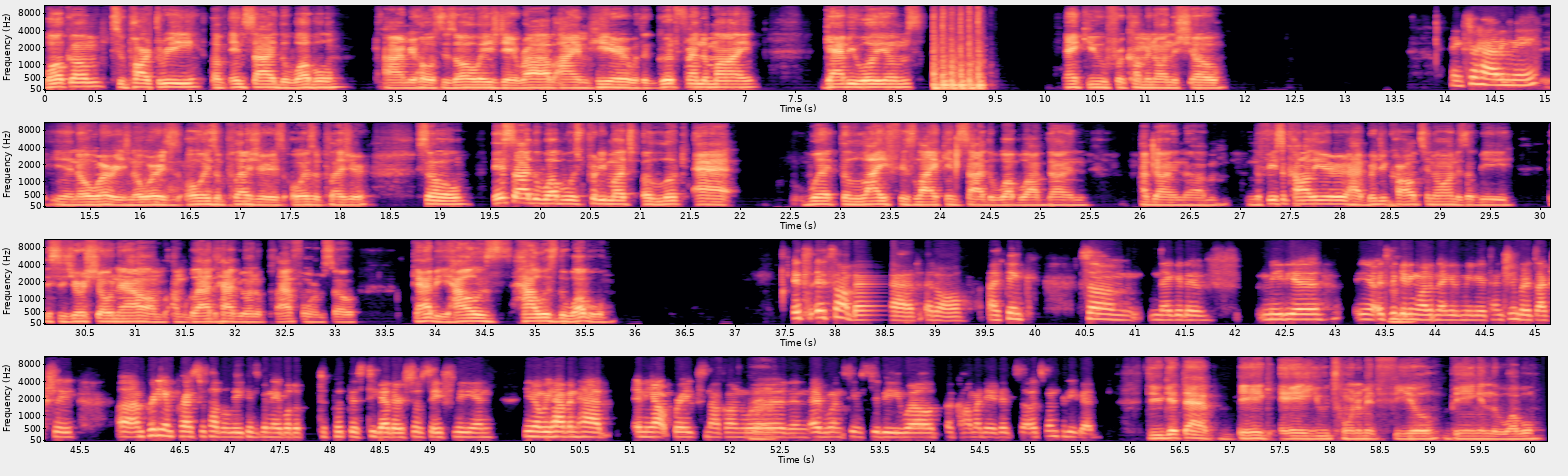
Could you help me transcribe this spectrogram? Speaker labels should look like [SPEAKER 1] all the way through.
[SPEAKER 1] Welcome to part three of Inside the Wubble. I'm your host, as always, J Rob. I am here with a good friend of mine, Gabby Williams. Thank you for coming on the show.
[SPEAKER 2] Thanks for having me.
[SPEAKER 1] Yeah, no worries, no worries. It's always a pleasure. It's always a pleasure. So, Inside the Wubble is pretty much a look at what the life is like inside the Wubble. I've done, I've done um, Napheesa Collier. I had Bridget Carleton on. This will be this is your show now. I'm I'm glad to have you on the platform. So, Gabby, how's how is the Wubble?
[SPEAKER 2] It's it's not bad at all. I think some negative media, you know, it's been mm-hmm. getting a lot of negative media attention, but it's actually uh, I'm pretty impressed with how the league has been able to to put this together so safely and you know, we haven't had any outbreaks, knock on wood, right. and everyone seems to be well accommodated. So it's been pretty good.
[SPEAKER 1] Do you get that big AU tournament feel being in the Wubble?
